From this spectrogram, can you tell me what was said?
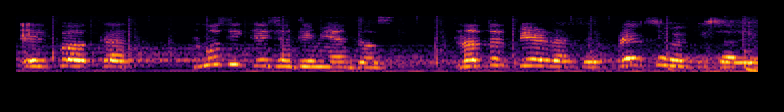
el podcast Música y Sentimientos. No te pierdas el próximo episodio.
